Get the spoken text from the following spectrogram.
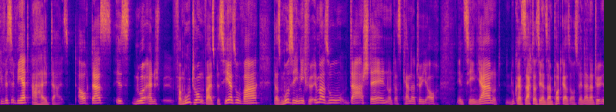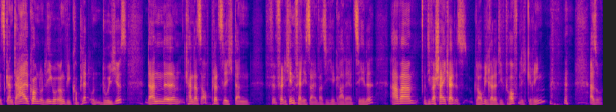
gewisse Werterhalt da ist. Auch das ist nur eine Vermutung, weil es bisher so war. Das muss sich nicht für immer so darstellen und das kann natürlich auch in zehn Jahren, und Lukas sagt das ja in seinem Podcast aus, wenn da natürlich ein Skandal kommt und Lego irgendwie komplett unten durch ist, dann äh, kann das auch plötzlich dann völlig hinfällig sein, was ich hier gerade erzähle. Aber die Wahrscheinlichkeit ist, glaube ich, relativ hoffentlich gering. also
